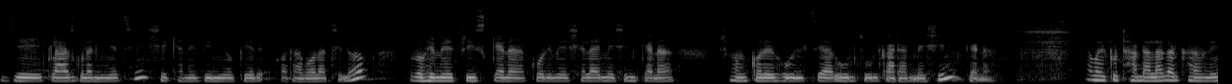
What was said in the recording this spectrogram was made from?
যে ক্লাসগুলো নিয়েছি, সেখানে বিনিয়োগের কথা বলা ছিল। রহিমের ফ্রিজ কেনা, করিমের সেলাই মেশিন কেনা, শঙ্করের হুইল চেয়ার উল চুল কাটার মেশিন কেনা। আমার একটু ঠান্ডা লাগার কারণে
